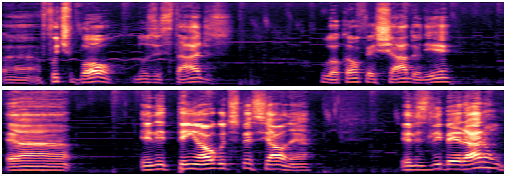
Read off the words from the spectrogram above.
ah, futebol nos estádios, o local fechado ali, é, ele tem algo de especial, né? Eles liberaram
